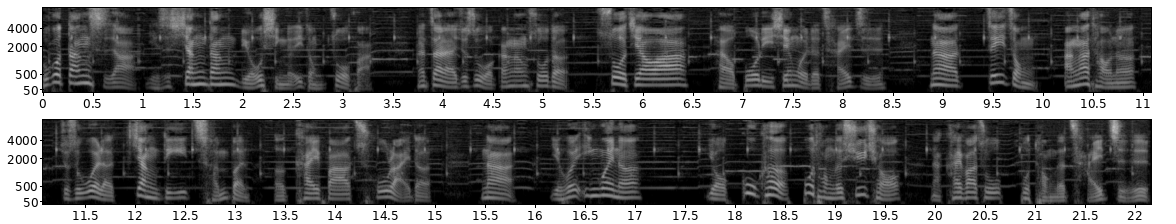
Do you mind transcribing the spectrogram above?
不过当时啊，也是相当流行的一种做法。那再来就是我刚刚说的塑胶啊，还有玻璃纤维的材质。那这种尪仔头呢，就是为了降低成本而开发出来的。那也会因为呢，有顾客不同的需求，那开发出不同的材质。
